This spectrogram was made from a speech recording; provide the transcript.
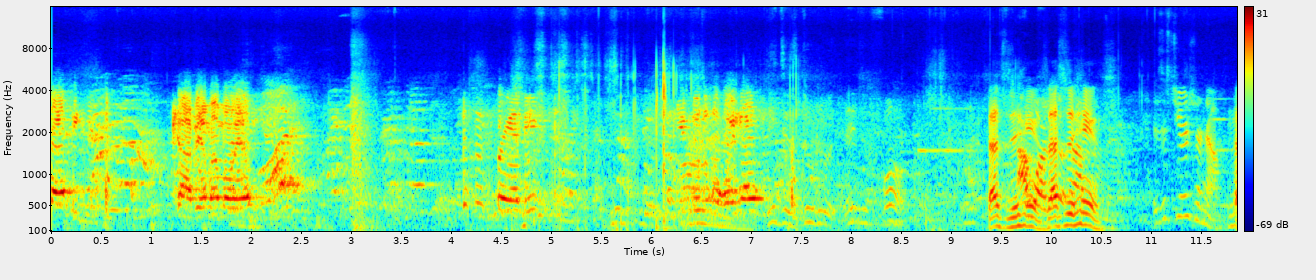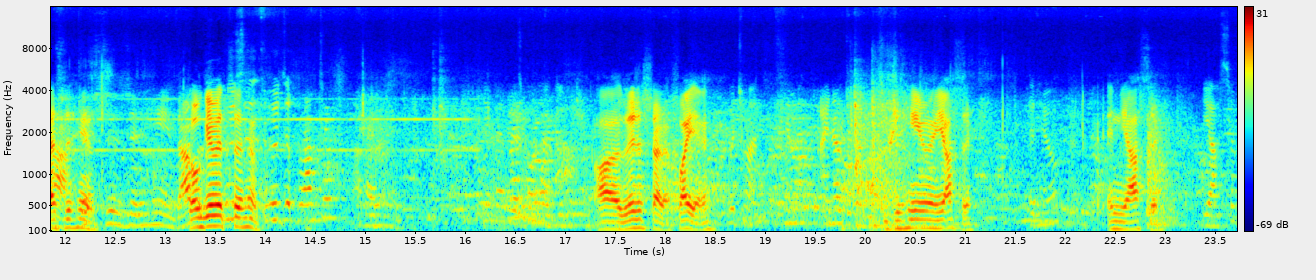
Copy. Copy, I'm on my way up. This is Brandy. Can you go to the White House? They just do it. They just fall. That's Jaheim. That's Jaheim. Is this yours or no? That's Nah, Jaheim. This is Jaheim. Go give it to him. who's it belong to? Okay. What's? Uh, they just started fighting. Which one? I know the one. Jaheim and Yasser. Then who? And Yasser. Yasser.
